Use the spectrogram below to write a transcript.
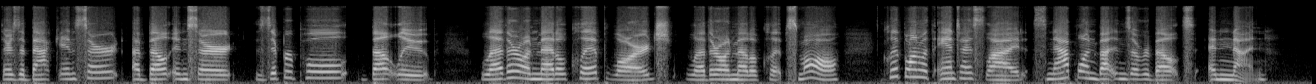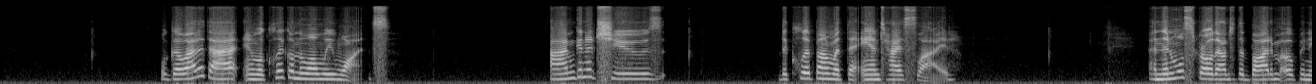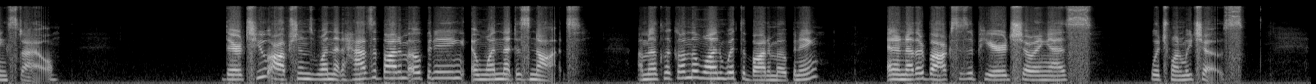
There's a back insert, a belt insert, zipper pull, belt loop, leather on metal clip large, leather on metal clip small, clip-on with anti-slide, snap-on buttons over belts, and none. We'll go out of that and we'll click on the one we want. I'm going to choose the clip-on with the anti-slide. And then we'll scroll down to the bottom opening style. There are two options, one that has a bottom opening and one that does not. I'm going to click on the one with the bottom opening and another box has appeared showing us which one we chose.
